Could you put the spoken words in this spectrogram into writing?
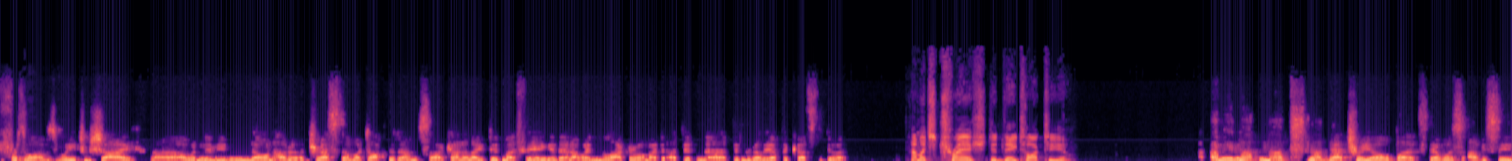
first of all, I was way too shy. Uh, I wouldn't have even known how to address them or talk to them. So I kind of like did my thing, and then I went in the locker room. I, I didn't uh, didn't really have the guts to do it. How much trash did they talk to you? I mean, not not not that trio, but there was obviously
